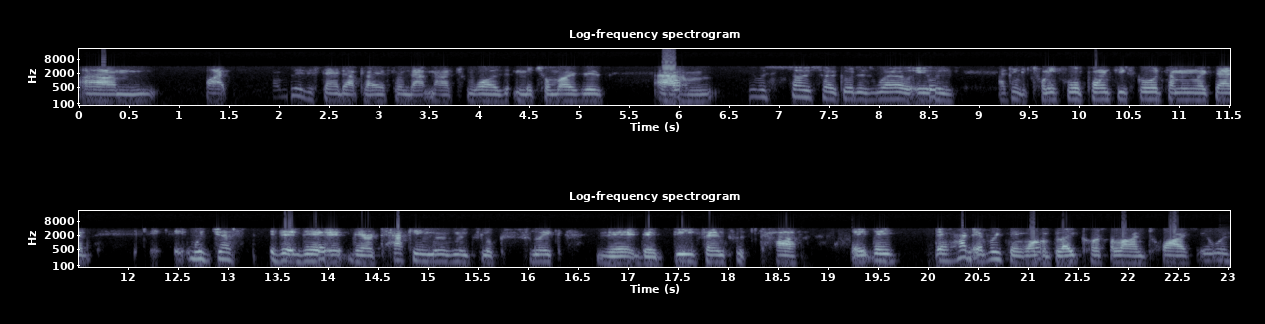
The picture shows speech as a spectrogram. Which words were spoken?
um, but probably the standout player from that match was Mitchell Moses. Um, he was so so good as well. It was I think 24 points he scored, something like that. It, it was just their, their their attacking movements looked slick. Their their defense was tough. They they they had everything. Waqa Blake crossed the line twice. It was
